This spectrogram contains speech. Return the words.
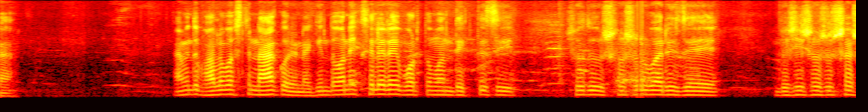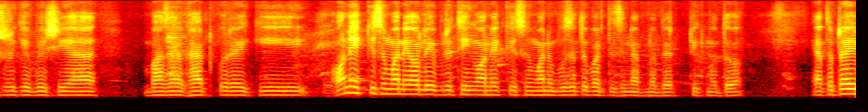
না। আমি তো ভালোবাসতে না করি না, কিন্তু অনেক ছেলেরাই বর্তমান দেখতেছি শুধু শ্বশুরবাড়ি যে বেশি শ্বশুর শাশুড়িকে বেশি, আর বাজার ঘাট করে কি, অনেক কিছু মানে অল এভরিথিং অনেক কিছু মানে বুঝাতে পারতেছি না আপনাদের ঠিক মতো এতটাই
